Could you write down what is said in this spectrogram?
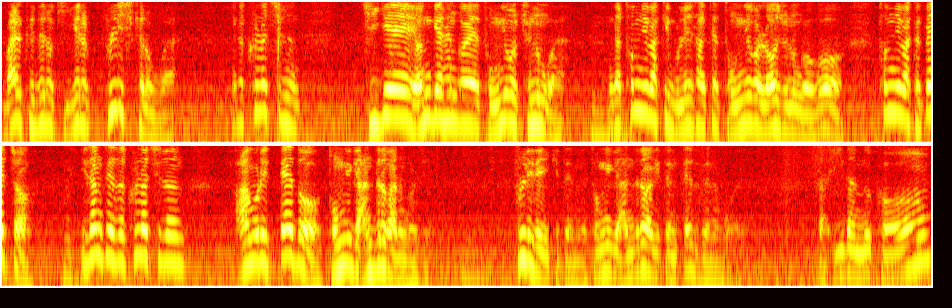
말 그대로 기계를 분리시켜 놓은 거야. 그러니까 클러치는 기계에 연결한 거에 동력을 주는 거야. 음. 그러니까 톱니바퀴 물린 상태에서 동력을 넣어주는 거고, 톱니바퀴를 뺐죠? 네. 이 상태에서 클러치는 아무리 떼도 동력이 안 들어가는 거지. 음. 분리되어 있기 때문에, 동력이 안 들어가기 때문에 떼도 되는 거예요. 자, 2단 넣고,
